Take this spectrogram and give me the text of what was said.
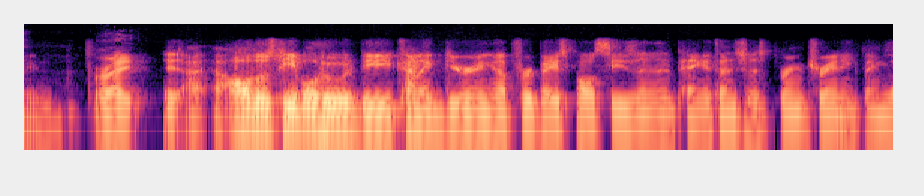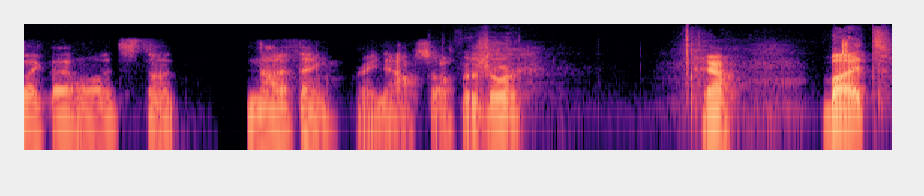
I mean, right. it, I, all those people who would be kind of gearing up for baseball season and paying attention to spring training, things like that. Well, it's not not a thing right now. So For sure. yeah, But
